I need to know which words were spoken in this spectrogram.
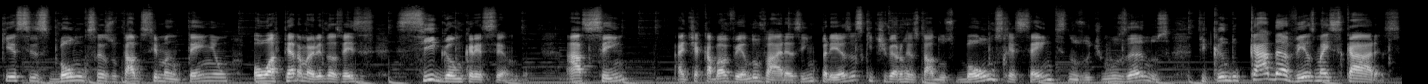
que esses bons resultados se mantenham ou até na maioria das vezes sigam crescendo. Assim, a gente acaba vendo várias empresas que tiveram resultados bons recentes nos últimos anos, ficando cada vez mais caras.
